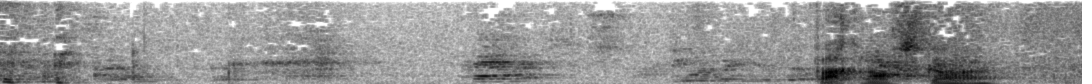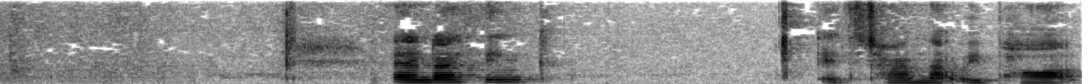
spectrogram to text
Fucking off, Skye. And I think it's time that we part.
